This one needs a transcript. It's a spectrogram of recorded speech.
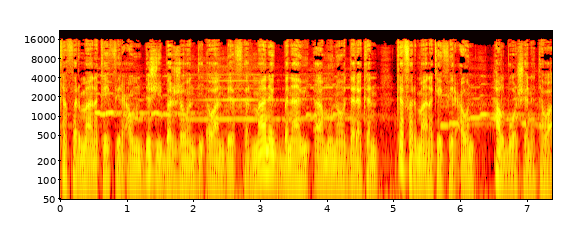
کە فەرمانەکەی فیرعەون دژی بەرژەوەندی ئەوان بێ فەرمانێک بە ناوی ئامونەوە دەرەکەن کە فەرمانەکەی فیرعەون هەڵبوەشێنێتەوە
